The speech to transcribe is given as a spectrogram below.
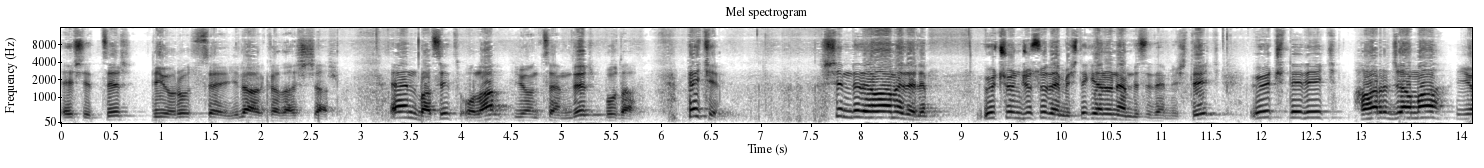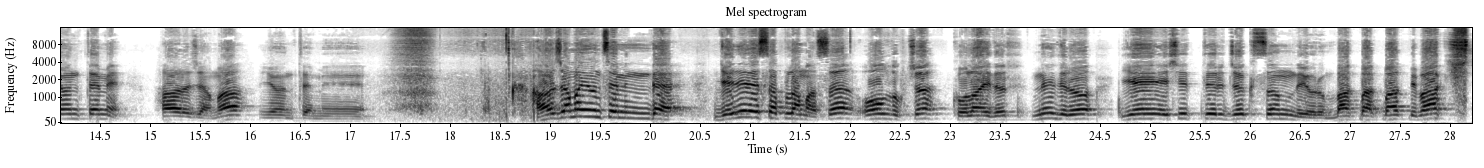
eşittir diyoruz sevgili arkadaşlar. En basit olan yöntemdir bu da. Peki, şimdi devam edelim. Üçüncüsü demiştik, en önemlisi demiştik. Üç dedik, harcama yöntemi. harcama yöntemi. Harcama yönteminde gelir hesaplaması oldukça kolaydır. Nedir o? Y eşittir cıksın diyorum. Bak bak bak bir bak. Şşt.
